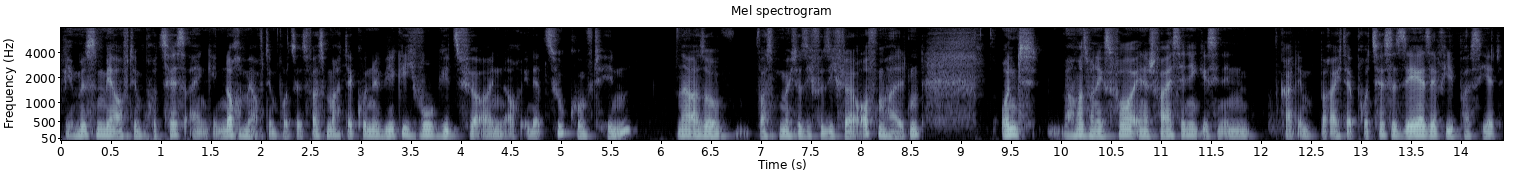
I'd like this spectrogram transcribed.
Wir müssen mehr auf den Prozess eingehen, noch mehr auf den Prozess. Was macht der Kunde wirklich? Wo geht es für einen auch in der Zukunft hin? Na, also, was möchte er sich für sich vielleicht offen halten? Und machen wir uns mal nichts vor, in der Schweißtechnik ist gerade im Bereich der Prozesse sehr, sehr viel passiert.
